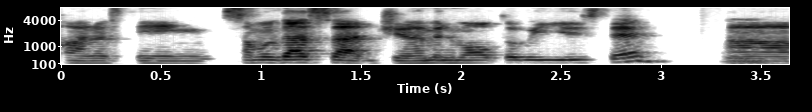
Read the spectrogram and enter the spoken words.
kind of thing. Some of that's that German malt that we use there. Mm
